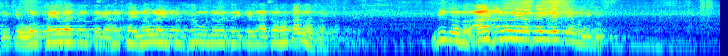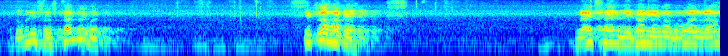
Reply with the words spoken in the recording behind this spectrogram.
કારણ કે ઓળખાય એવા જ ન કરે હરખાય નવરાય, પણ સામું જોવે થઈ કે આ તો હકાનો છે. બીજો નવ આઠ નવરાવ્યા તો એક એમાં નીકળી તો બધી સંસ્કારની વાત. એટલા માટે રાઈટ સાઈડ મેઘાણી એમાં ભગવાન રામ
